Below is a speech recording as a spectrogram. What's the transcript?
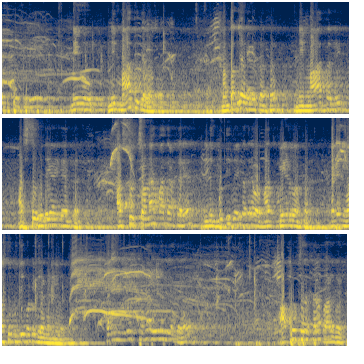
ಎಸ್ಪೆಷಲಿ ನೀವು ನಿಮ್ ಮಾತಿದೆಯಲ್ಲ ಸರ್ ನಮ್ಮ ತಂದೆಯವ್ರು ಹೇಳ್ತಾರೆ ಸರ್ ನಿಮ್ ಮಾತಲ್ಲಿ ಅಷ್ಟು ಹೃದಯ ಇದೆ ಅಂತ. ಅಷ್ಟು ಚೆನ್ನಾಗಿ ಮಾತಾಡ್ತಾರೆ. ನಿನಗೆ ಬುದ್ಧಿ ಬೇಕಂದ್ರೆ ಅವ್ರ ಮಾತು ಕೇಳು ಅಂತಾರೆ ಯಾಕಂದ್ರೆ ನೀವು ಅಷ್ಟು ಬುದ್ಧಿ ಕೊಟ್ಟಿದ್ದೀರಾ ನನಗೆ ಇವತ್ತು. ಚೆನ್ನಾಗಿ ಹೇಳಿದ್ರಿ ಅಂದ್ರೆ ಅಪ್ಪು ಸರ್ ತರ ಬಾಳ್ಬೇಕು.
